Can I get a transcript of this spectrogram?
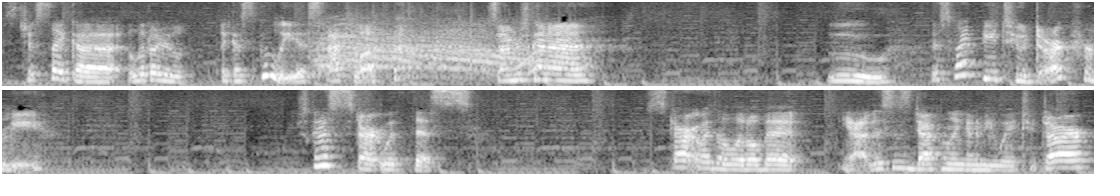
It's just like a, a little, like a spoolie, a spatula. so I'm just gonna, ooh, this might be too dark for me. I'm just gonna start with this. Start with a little bit. Yeah, this is definitely gonna be way too dark.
